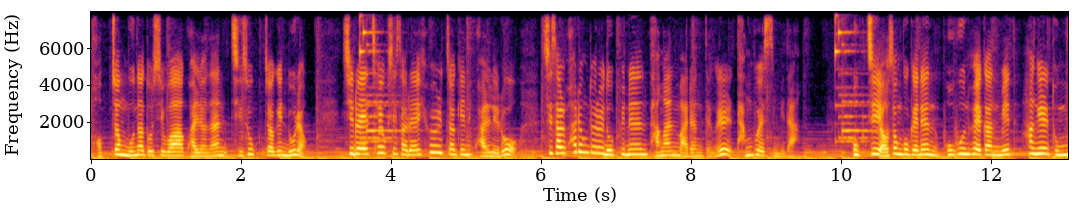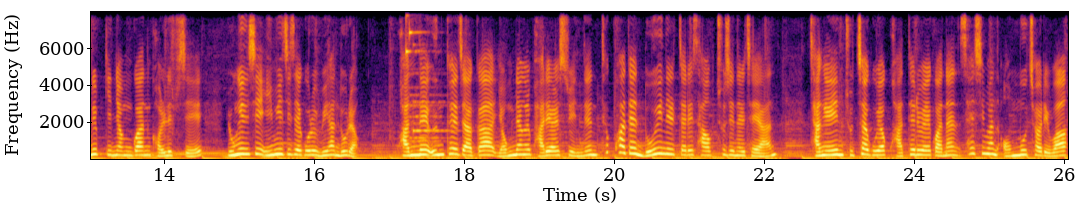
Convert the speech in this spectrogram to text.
법정 문화 도시와 관련한 지속적인 노력, 실외 체육시설의 효율적인 관리로 시설 활용도를 높이는 방안 마련 등을 당부했습니다. 복지 여성국에는 보훈회관 및 항일 독립기념관 건립 시 용인시 이미지 제고를 위한 노력, 관내 은퇴자가 역량을 발휘할 수 있는 특화된 노인 일자리 사업 추진을 제안, 장애인 주차구역 과태료에 관한 세심한 업무 처리와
